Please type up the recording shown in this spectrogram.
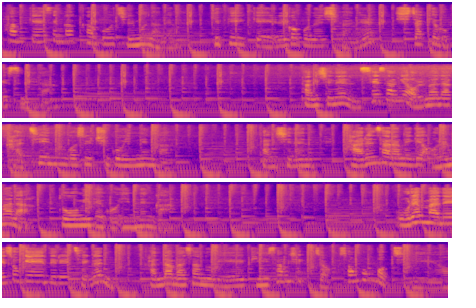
함께 생각하고 질문하며 깊이 있게 읽어보는 시간을 시작해 보겠습니다. 당신은 세상에 얼마나 가치 있는 것을 주고 있는가? 당신은 다른 사람에게 얼마나 도움이 되고 있는가? 오랜만에 소개해드릴 책은 간다마사노리의 비상식적 성공 법칙이에요.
